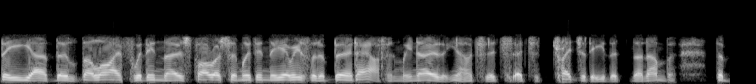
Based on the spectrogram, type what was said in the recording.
the, uh, the the life within those forests and within the areas that are burnt out. And we know that you know it's it's it's a tragedy that the number the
